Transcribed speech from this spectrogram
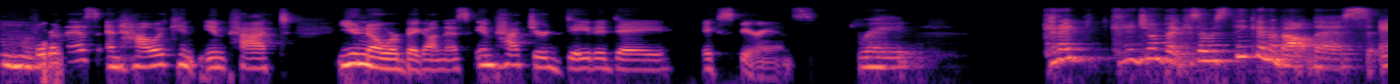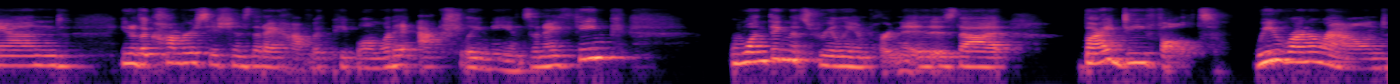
mm-hmm. for this and how it can impact, you know, we're big on this, impact your day to day experience. Right. Can I can I jump in because I was thinking about this and you know the conversations that I have with people and what it actually means. And I think one thing that's really important is, that by default we run around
